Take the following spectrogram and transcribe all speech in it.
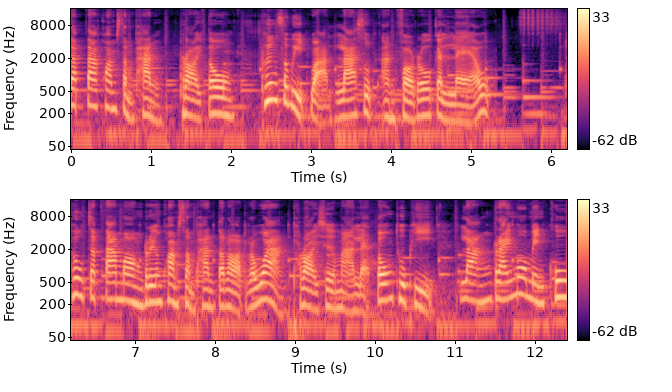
จับตาความสัมพันธ์ พลอยโตงพึ่งสวีทหวานล่าสุดอันฟอโรกันแล้ว ถูกจับตามองเรื่องความสัมพันธ์ตลอดระหว่างพลอยเชอร์มาและโต้งทูพี หลังไร้โมเมนต์คู่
